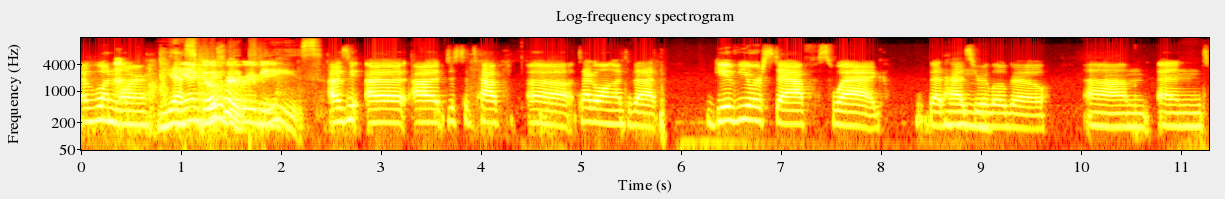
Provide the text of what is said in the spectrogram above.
I have one more. Yes, Yeah, go for it, Ruby. Please. I was uh, uh, just to tap uh, tag along onto that. Give your staff swag that has your logo, um, and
